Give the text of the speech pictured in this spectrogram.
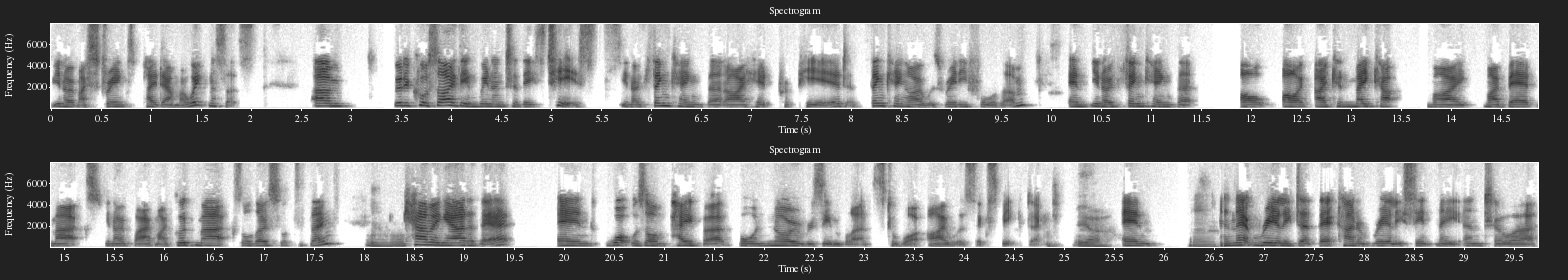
you know, my strengths, play down my weaknesses. Um, but of course, I then went into these tests, you know, thinking that I had prepared and thinking I was ready for them, and you know, thinking that oh, I, I can make up my my bad marks, you know, by my good marks, all those sorts of things. Mhm. Coming out of that, and what was on paper bore no resemblance to what I was expecting, yeah. and Mm. and that really did that kind of really sent me into a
